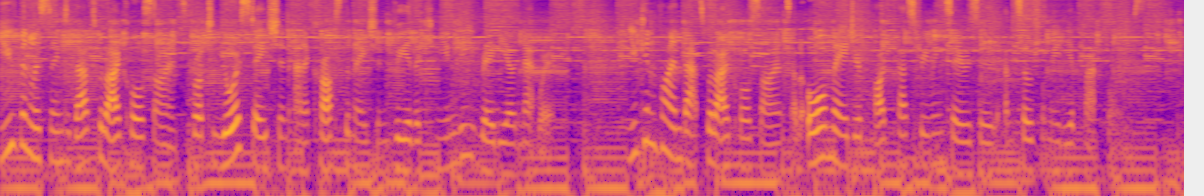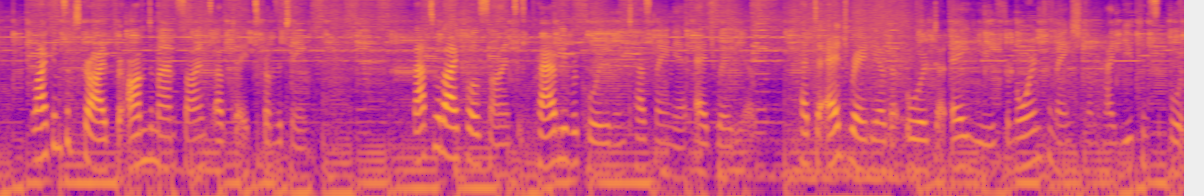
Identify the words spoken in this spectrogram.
You've been listening to That's What I Call Science, brought to your station and across the nation via the Community Radio Network. You can find That's What I Call Science on all major podcast streaming services and social media platforms. Like and subscribe for on demand science updates from the team. That's What I Call Science is proudly recorded in Tasmania at Edge Radio. Head to edgeradio.org.au for more information on how you can support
